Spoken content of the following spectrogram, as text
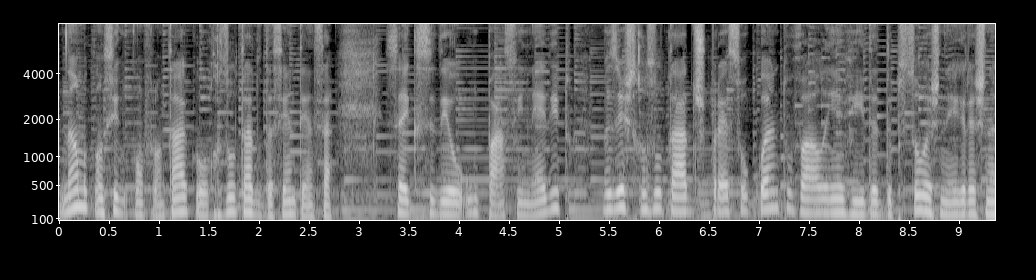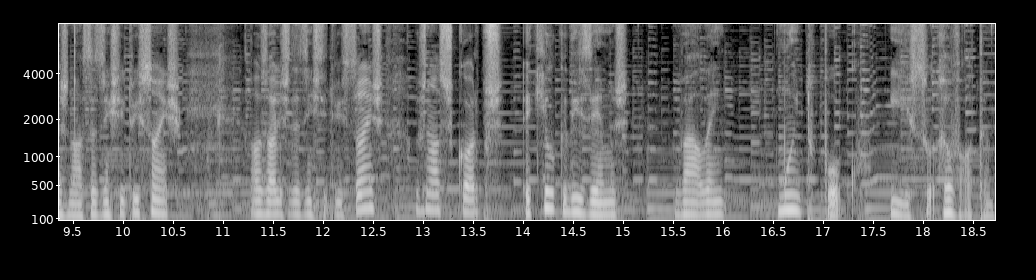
não me consigo confrontar com o resultado da sentença. Sei que se deu um passo inédito, mas este resultado expressa o quanto valem a vida de pessoas negras nas nossas instituições. Aos olhos das instituições, os nossos corpos, aquilo que dizemos, valem muito pouco e isso revolta-me.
